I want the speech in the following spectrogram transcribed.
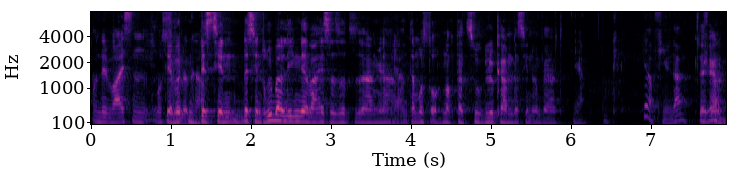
Und den weißen musst Der du wird Glück ein haben. bisschen, ein bisschen drüber liegen, der weiße sozusagen. Ja. Ja. Und da musst du auch noch dazu Glück haben, dass ihn irgendwer hat. Ja, okay. Ja, vielen Dank. Sehr gerne.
